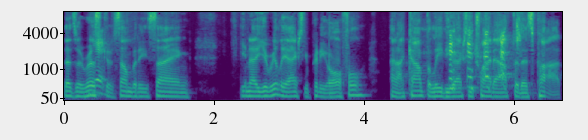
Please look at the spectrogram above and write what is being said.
there's a risk yes. of somebody saying you know, you're really actually pretty awful. And I can't believe you actually tried out for this part.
